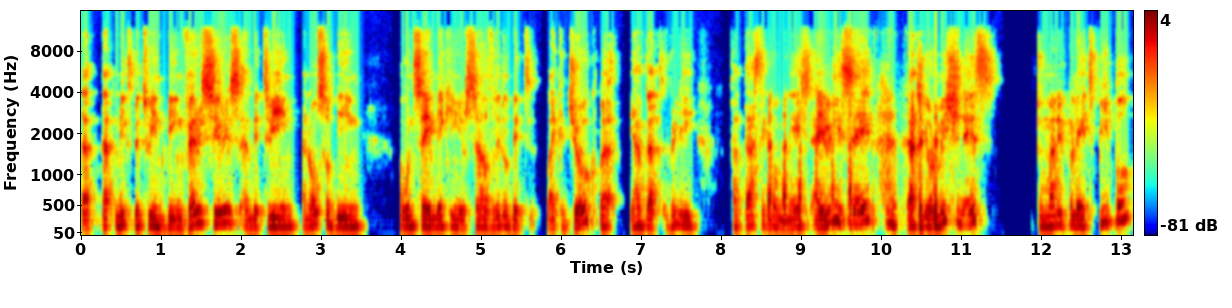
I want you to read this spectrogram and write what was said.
that that mix between being very serious and between and also being I wouldn't say making yourself a little bit like a joke, but you have that really fantastic combination. I really say that your mission is to manipulate people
